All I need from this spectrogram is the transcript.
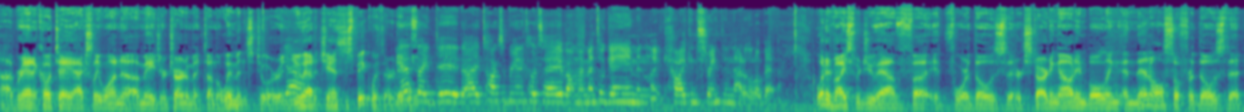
Uh, Bryanna Cote actually won a major tournament on the women's tour, and Yeah. you had a chance to speak with her, didn't yes, you? I did. I talked to Bryanna Cote about my mental game and like how I can strengthen that a little bit. What advice would you have uh, for those that are starting out in bowling, and then also for those that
